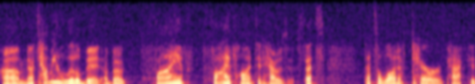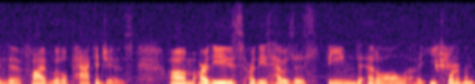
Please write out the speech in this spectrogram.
Um, now tell me a little bit about five five haunted houses. That's that's a lot of terror packed into five little packages. Um, are these are these houses themed at all? Uh, each one of them?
